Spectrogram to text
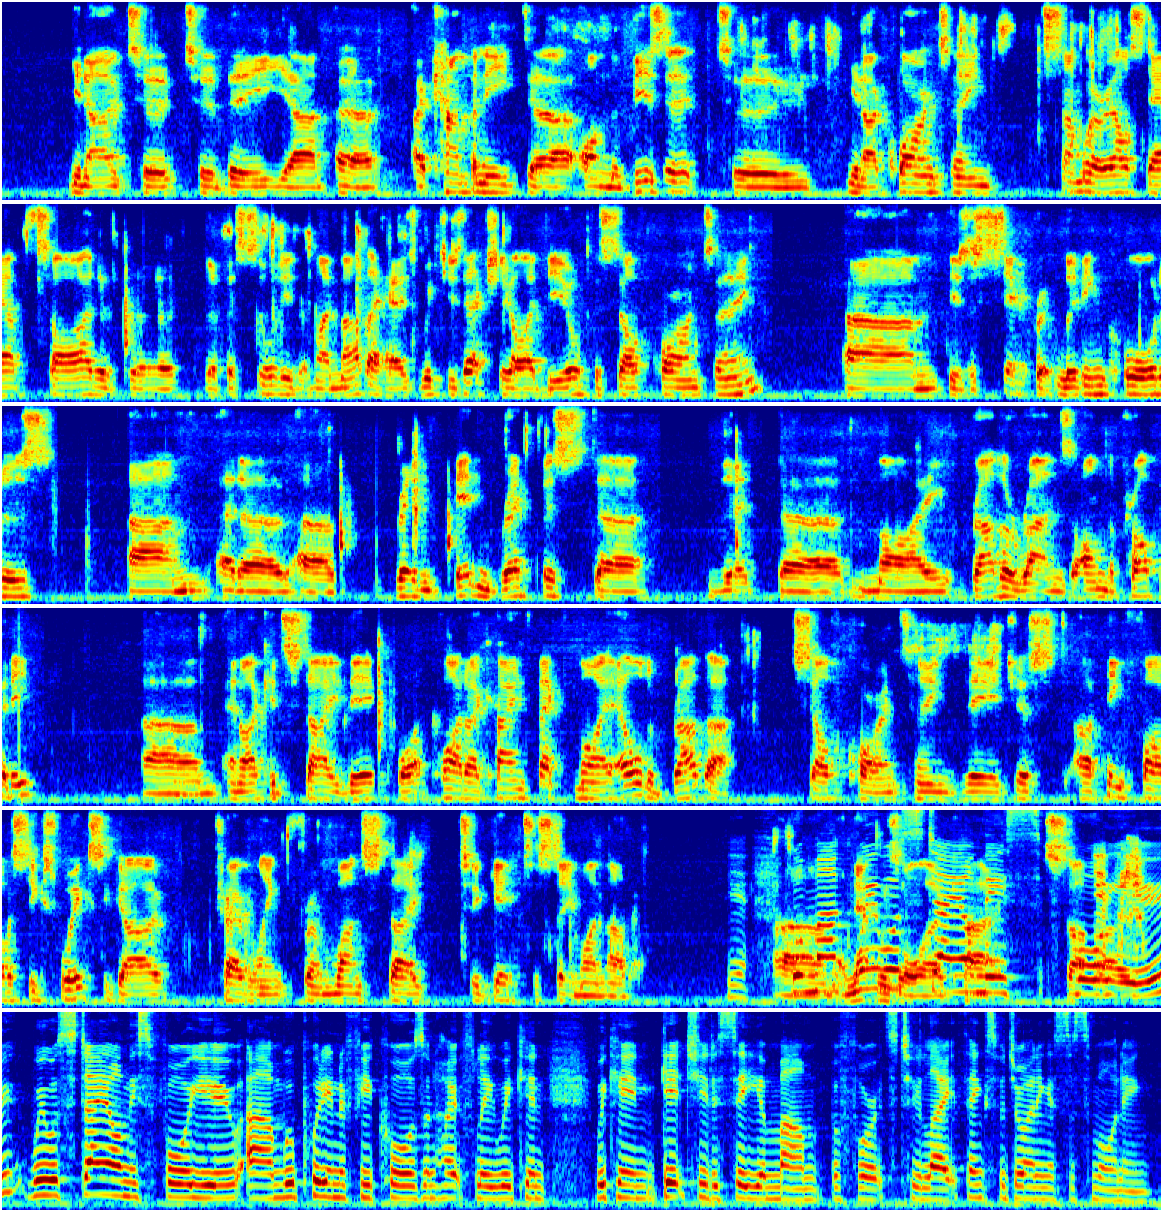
you know, to, to be uh, uh, accompanied uh, on the visit, to, you know, quarantine somewhere else outside of the, the facility that my mother has, which is actually ideal for self quarantine. Um, there's a separate living quarters um, at a, a bed and breakfast uh, that uh, my brother runs on the property. Um, and I could stay there quite quite okay. In fact, my elder brother self quarantined there just I think five or six weeks ago, travelling from one state to get to see my mother. Yeah. Well, um, Mark, um, we will stay okay. on this so, for you. We will stay on this for you. Um, we'll put in a few calls and hopefully we can we can get you to see your mum before it's too late. Thanks for joining us this morning.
